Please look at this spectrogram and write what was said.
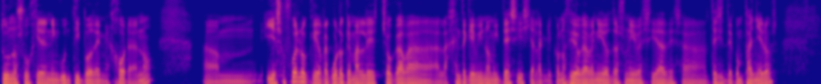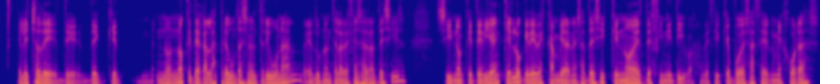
tú no sugieres ningún tipo de mejora, ¿no? Um, y eso fue lo que recuerdo que más les chocaba a la gente que vino a mi tesis y a la que he conocido que ha venido a otras universidades a tesis de compañeros, el hecho de, que no, que te hagan las preguntas en el tribunal eh, durante la defensa de la tesis, sino que te digan qué es lo que debes cambiar en esa tesis, que no es definitiva. Es decir, que puedes hacer mejoras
